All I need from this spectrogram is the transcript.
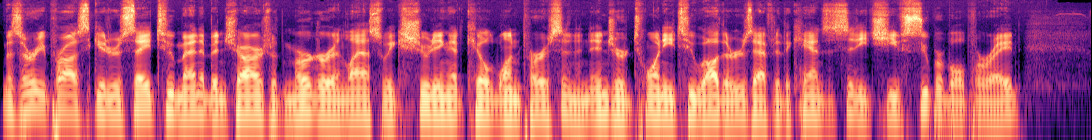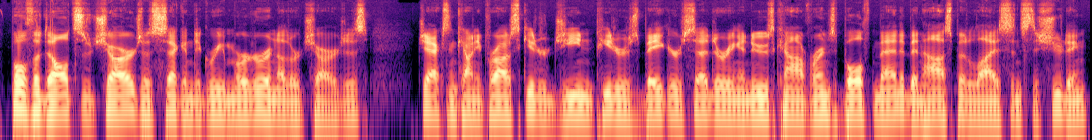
Missouri prosecutors say two men have been charged with murder in last week's shooting that killed one person and injured 22 others after the Kansas City Chiefs Super Bowl parade. Both adults are charged with second degree murder and other charges. Jackson County prosecutor Jean Peters Baker said during a news conference both men have been hospitalized since the shooting.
